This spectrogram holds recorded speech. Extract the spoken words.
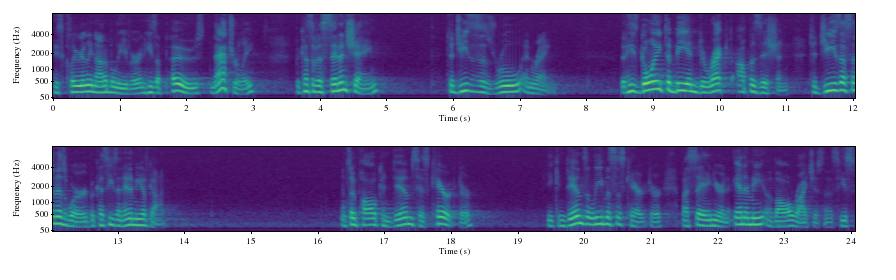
He's clearly not a believer, and he's opposed naturally because of his sin and shame to Jesus' rule and reign. That he's going to be in direct opposition to Jesus and his word because he's an enemy of God. And so Paul condemns his character he condemns Elymas' character by saying, You're an enemy of all righteousness. He's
